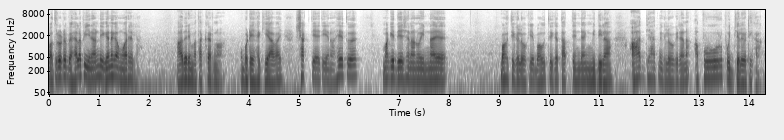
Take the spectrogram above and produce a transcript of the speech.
වතුරට බැහැලා පීනන්න ඉගෙන ගමු වරෙලා. ආදරේ මතක් කරනවා. ඔබට හැකියාවයි ශක්තියයි තියෙනවා. හේතුව මගේ දේශන අනුව ඉන්න අය භෞතික ලෝකයේ භෞතික තත්ත්වෙන් දැන් මිදිලා ආධ්‍යාත්මික ලෝකෙට යන අපූර්ව පුජ්‍යලයෝ ටිකක්.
